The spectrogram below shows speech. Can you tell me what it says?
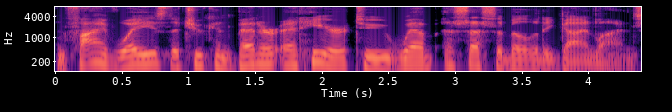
and five ways that you can better adhere to web accessibility guidelines.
